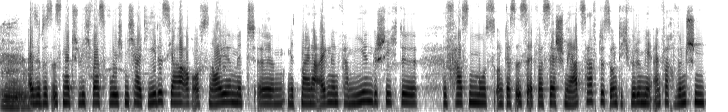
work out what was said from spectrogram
Mhm. Also das ist natürlich was, wo ich mich halt jedes Jahr auch aufs Neue mit, ähm, mit meiner eigenen Familiengeschichte befassen muss. Und das ist etwas sehr Schmerzhaftes und ich würde mir einfach wünschen,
